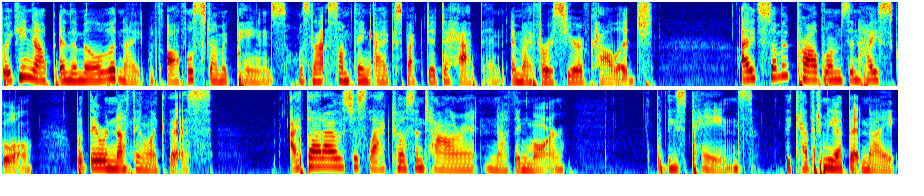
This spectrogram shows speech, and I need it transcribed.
Waking up in the middle of the night with awful stomach pains was not something I expected to happen in my first year of college. I had stomach problems in high school, but they were nothing like this. I thought I was just lactose intolerant, nothing more. But these pains, they kept me up at night.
